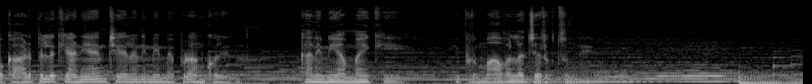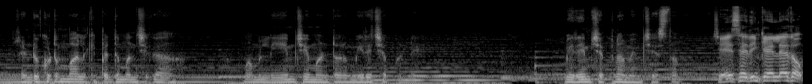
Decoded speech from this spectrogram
ఒక ఆడపిల్లకి అన్యాయం చేయాలని మేము ఎప్పుడూ అనుకోలేదు. కానీ మీ అమ్మాయికి ఇప్పుడు మా వల్ల జరుగుతుంది. రెండు కుటుంబాలకి పెద్ద మనిషిగా మమ్మల్ని ఏం చేయమంటారో మీరే చెప్పండి. మీరేం చెప్పినా మేము చేస్తాం. చేసేది ఇంకేం లేదు.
